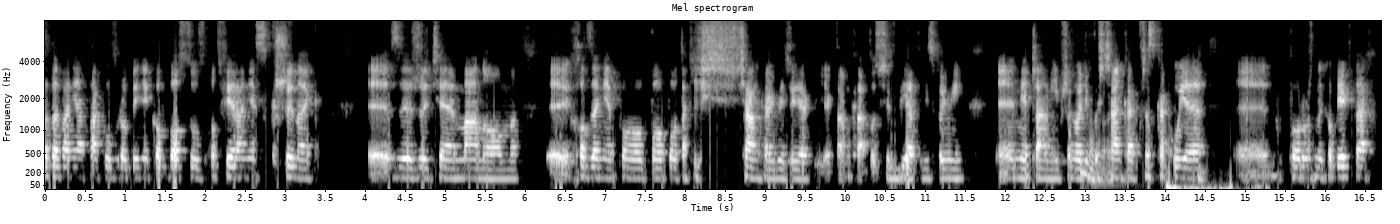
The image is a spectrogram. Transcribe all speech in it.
zadawanie ataków, robienie kombosów, otwieranie skrzynek y, z życiem, maną, chodzenie po, po, po takich ściankach, wiecie, jak, jak tam Kratos się wbija tymi swoimi mieczami, przechodzi No po tak. ściankach, przeskakuje po różnych obiektach,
